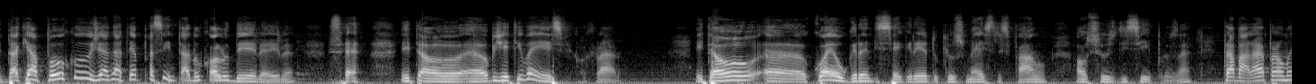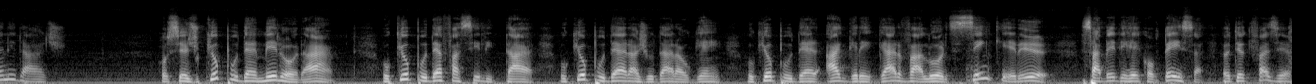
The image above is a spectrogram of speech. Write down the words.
Daqui a pouco já dá até para sentar no colo dele aí, né? Então, é, o objetivo é esse, ficou claro. Então, uh, qual é o grande segredo que os mestres falam aos seus discípulos? Né? Trabalhar para a humanidade. Ou seja, o que eu puder melhorar, o que eu puder facilitar, o que eu puder ajudar alguém, o que eu puder agregar valor sem querer saber de recompensa, eu tenho que fazer.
